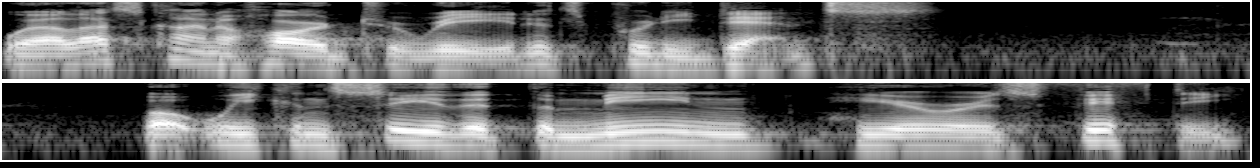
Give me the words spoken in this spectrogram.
Well, that's kind of hard to read. It's pretty dense. But we can see that the mean here is 50.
